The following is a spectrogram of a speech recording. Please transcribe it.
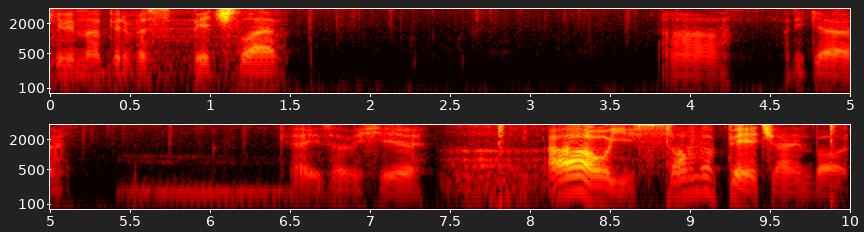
Give him a bit of a bitch slap. Uh, where'd he go? Okay, he's over here. Oh, you son of a bitch, aimbot.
